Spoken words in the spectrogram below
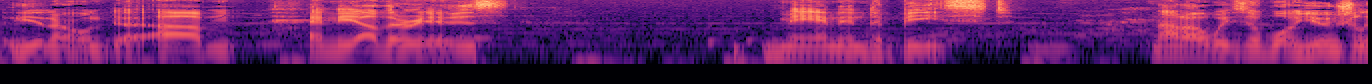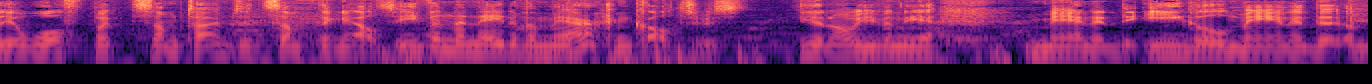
You know, um, and the other is man into beast. Not always a wolf, usually a wolf, but sometimes it's something else. Even the Native American cultures, you know, even the man into eagle, man into um,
